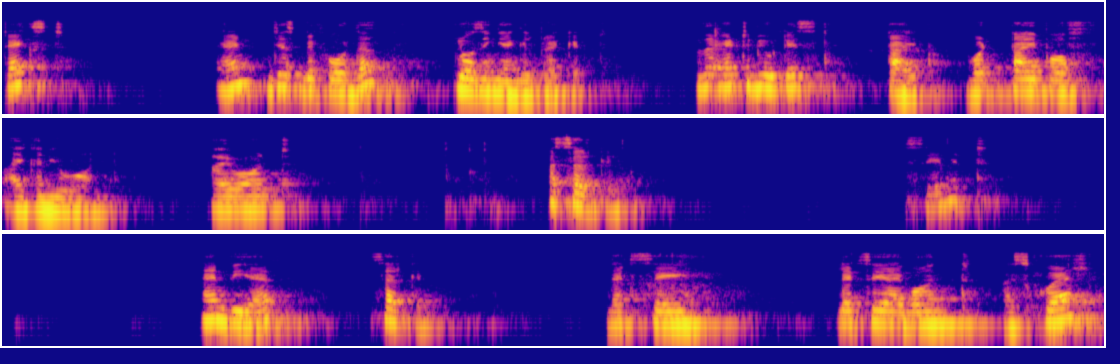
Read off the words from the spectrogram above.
text and just before the closing angle bracket. The attribute is type. What type of icon you want? I want a circle. Save it. And we have circle. Let's say let's say I want a square.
